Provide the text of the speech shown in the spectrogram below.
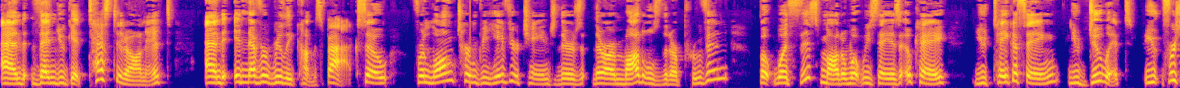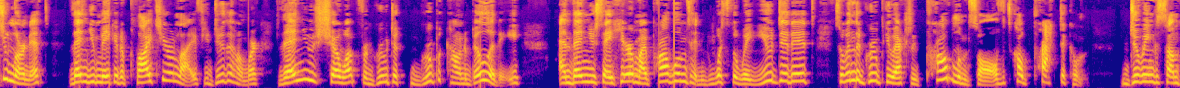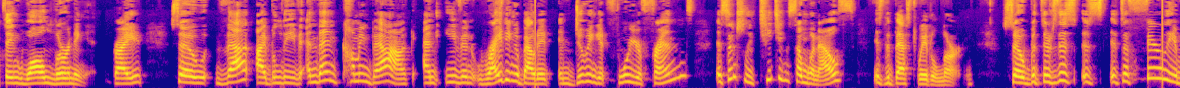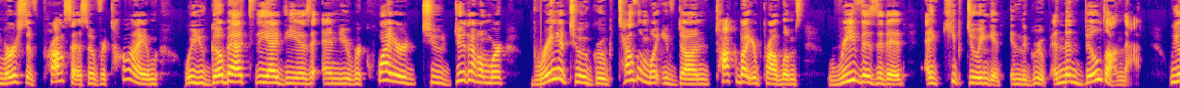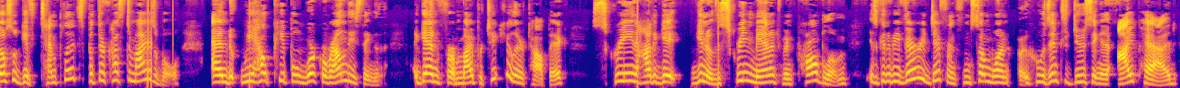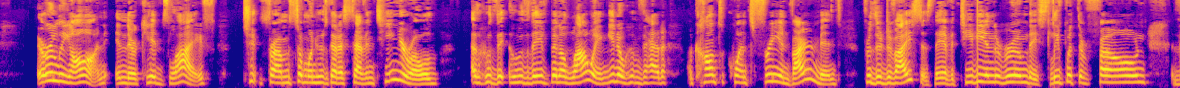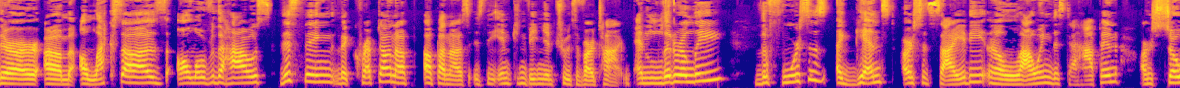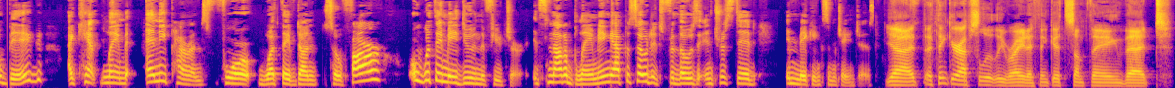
and then you get tested on it, and it never really comes back. So for long-term behavior change, there's, there are models that are proven, but with this model, what we say is, okay, you take a thing, you do it, you, first you learn it, then you make it apply to your life, you do the homework, then you show up for group, group accountability, and then you say, here are my problems and what's the way you did it. So in the group, you actually problem solve. It's called practicum, doing something while learning it, right? So that I believe, and then coming back and even writing about it and doing it for your friends, essentially teaching someone else is the best way to learn. So, but there's this, it's, it's a fairly immersive process over time where you go back to the ideas and you're required to do the homework, bring it to a group, tell them what you've done, talk about your problems, revisit it, and keep doing it in the group and then build on that. We also give templates, but they're customizable and we help people work around these things. Again, for my particular topic, screen, how to get, you know, the screen management problem is going to be very different from someone uh, who's introducing an iPad early on in their kid's life to, from someone who's got a 17 year old uh, who, they, who they've been allowing, you know, who've had a consequence free environment for their devices. They have a TV in the room. They sleep with their phone. There are um, Alexas all over the house. This thing that crept on up, up on us is the inconvenient truth of our time. And literally the forces against our society and allowing this to happen are so big. I can't blame any parents for what they've done so far or what they may do in the future. It's not a blaming episode. It's for those interested in making some changes. Yeah, I think you're absolutely right. I think it's something that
